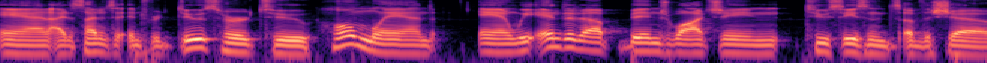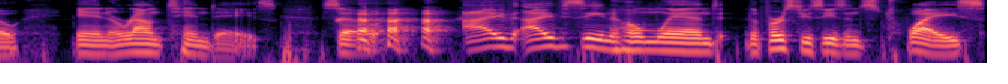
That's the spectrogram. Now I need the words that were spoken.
And I decided to introduce her to Homeland, and we ended up binge watching two seasons of the show in around 10 days. So I've I've seen Homeland the first two seasons twice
